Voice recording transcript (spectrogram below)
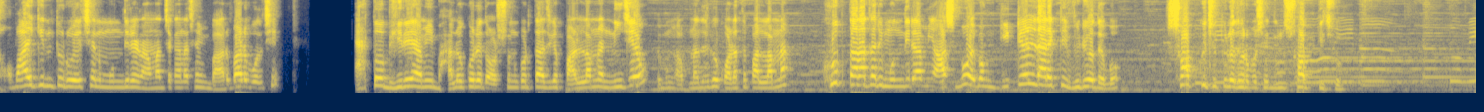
সবাই কিন্তু রয়েছেন মন্দিরের আনাচে কানাচে আমি বারবার বলছি, এত ভিড়ে আমি ভালো করে দর্শন করতে আজকে পারলাম না নিজেও এবং আপনাদেরকেও করাতে পারলাম না। খুব তাড়াতাড়ি মন্দিরে আমি আসব এবং ডিটেলড আরেকটি ভিডিও দেবো। সবকিছু তুলে ধরবো সেদিন, সবকিছু। তুমি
